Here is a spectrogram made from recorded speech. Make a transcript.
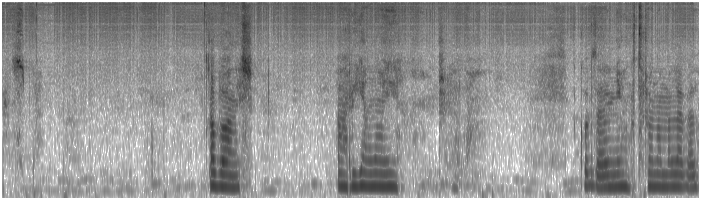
MSP. Abanyś. Ariana i Angela. Kurde, ale nie wiem, która ma level.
